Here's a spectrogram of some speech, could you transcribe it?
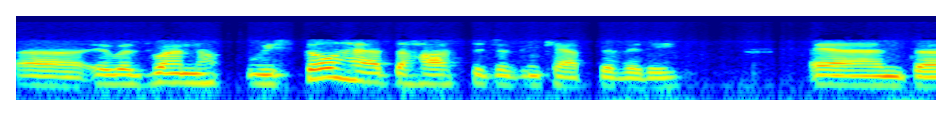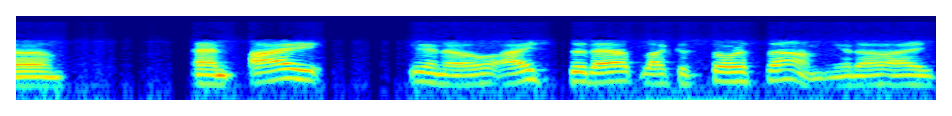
Uh, it was when we still had the hostages in captivity, and uh, and I you know, I stood out like a sore thumb. You know, I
